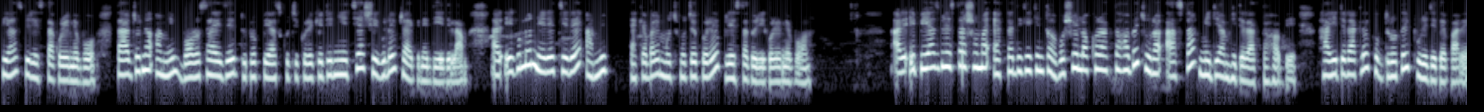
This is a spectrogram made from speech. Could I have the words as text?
পেঁয়াজ বেরেস্তা করে নেব। তার জন্য আমি বড় সাইজে দুটো পেঁয়াজ কুচি করে কেটে নিয়েছি আর সেগুলোই ফ্রাই প্যানে দিয়ে দিলাম। আর এগুলো নেড়ে চেড়ে আমি একেবারে মুচমুচে করে ব্রেস্তা তৈরি করে নেব। আর এই পেঁয়াজ বেরেস্তার সময় একটা দিকে কিন্তু অবশ্যই লক্ষ্য রাখতে হবে চূড়ার আঁচটা মিডিয়াম হিটে রাখতে হবে। হাই হিটে রাখলে খুব দ্রুতই পুড়ে যেতে পারে।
